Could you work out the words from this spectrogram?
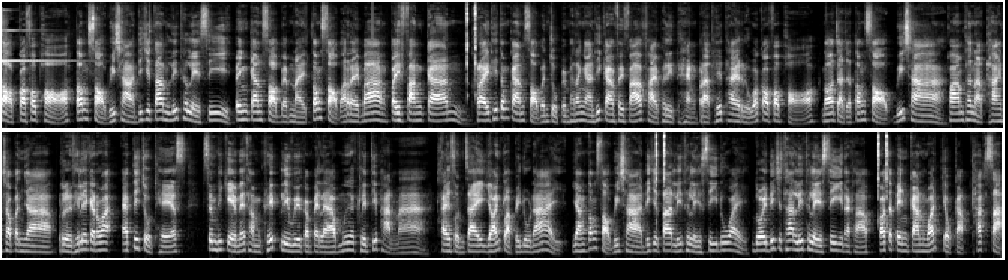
สอบกฟผ ต้องสอบวิชาดิจิตัลลิเทเลซีเป็นการสอบแบบไหนต้องสอบอะไรบ้าง ไปฟังกัน ใครที่ต้องการสอบบรรจุเป็นพนักงานที่การไฟฟ้าฝ่ายผลิตแห่งประเทศไทยหรือว่ากฟผ นอกจากจะต้องสอบวิชา ความถนัดทางชาวปัญญา หรือที่เรียกกันว่า aptitude test ซึ่งพี่เกมได้ทำคลิปรีวิวกันไปแล้วเมื่อคลิปที่ผ่านมา ใครสนใจย้อนกลับไปดูได้ ยังต้องสอบวิชาดิจิทัลลิเทเลซีด้วย โดยดิจิทัลลิเทเลซีนะครับก็จะเป็นการวัดเกี่ยวกับทักษะ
